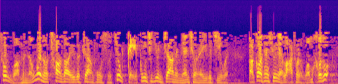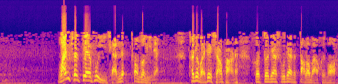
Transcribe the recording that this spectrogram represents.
说我们能不能创造一个这样公司，就给宫崎骏这样的年轻人一个机会，把高田勋也拉出来，我们合作，完全颠覆以前的创作理念。他就把这想法呢和德间书店的大老板汇报了。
